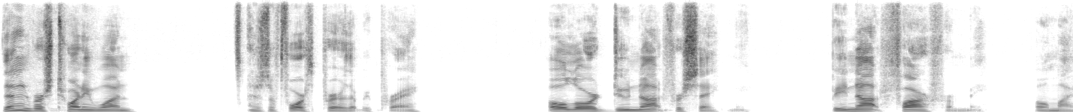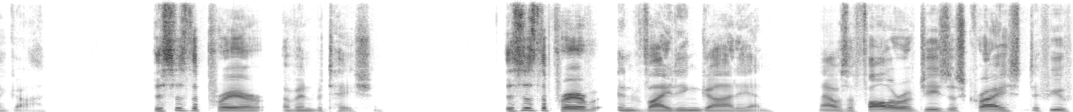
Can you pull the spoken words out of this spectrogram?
Then in verse 21, there's a fourth prayer that we pray. O Lord, do not forsake me. Be not far from me, O my God. This is the prayer of invitation. This is the prayer of inviting God in. Now, as a follower of Jesus Christ, if you've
